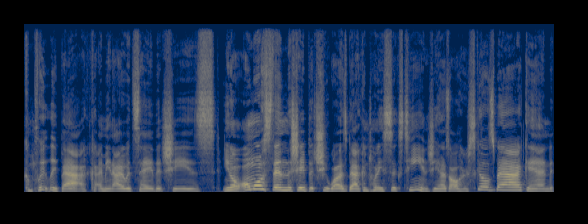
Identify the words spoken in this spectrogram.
completely back. I mean, I would say that she's, you know, almost in the shape that she was back in 2016. She has all her skills back and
